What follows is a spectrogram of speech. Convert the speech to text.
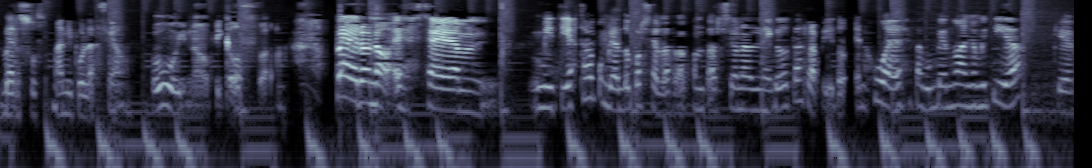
versus manipulación. Uy, no, picoso. Pero no, este, em, mi tía estaba cumpliendo, por cierto, voy a contarse una anécdota rápido. El jueves está cumpliendo año mi tía, que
